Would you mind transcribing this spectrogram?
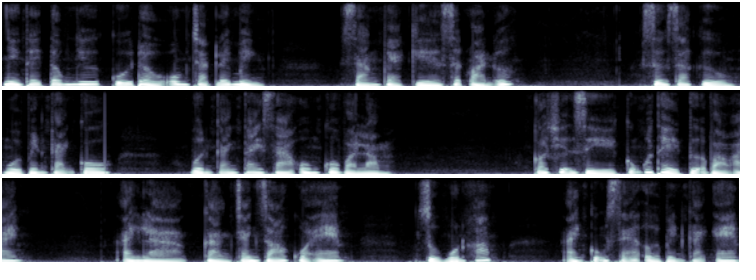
Nhìn thấy Tống Như cúi đầu ôm chặt lấy mình. Dáng vẻ kia rất oan ức. Dương Gia Cửu ngồi bên cạnh cô, Vươn cánh tay ra ôm cô vào lòng. Có chuyện gì cũng có thể tựa vào anh. Anh là cảng tranh gió của em. Dù muốn khóc, Anh cũng sẽ ở bên cạnh em.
